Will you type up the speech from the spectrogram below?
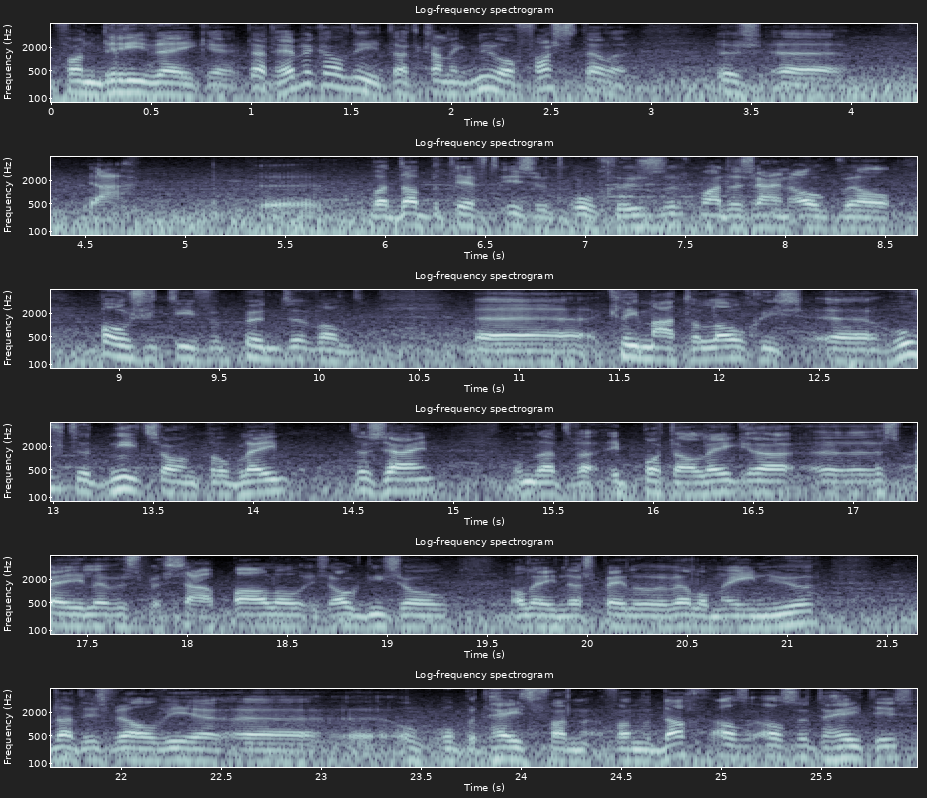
van drie weken. Dat heb ik al niet. Dat kan ik nu al vaststellen. Dus uh, ja, uh, wat dat betreft is het ongunstig. Maar er zijn ook wel positieve punten. Want uh, klimatologisch hoeft het niet zo'n probleem te zijn omdat we in Porto Alegre spelen. We spelen Sao Paulo is ook niet zo. Alleen daar spelen we wel om één uur. Dat is wel weer op, op, het heet van, van de dag als, als het heet is.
